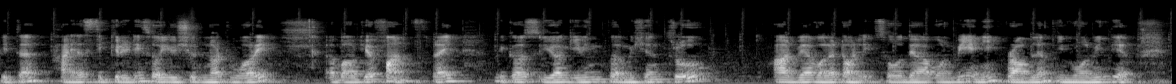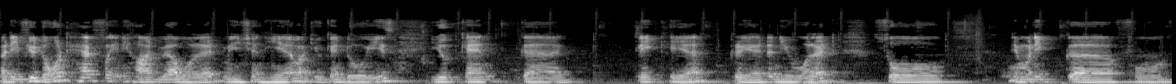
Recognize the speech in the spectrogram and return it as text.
with a higher security so you should not worry about your funds right? Because you are giving permission through hardware wallet only so there won't be any problem involving there. But if you don't have any hardware wallet mentioned here what you can do is you can uh, click here create a new wallet. So mnemonic uh, for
